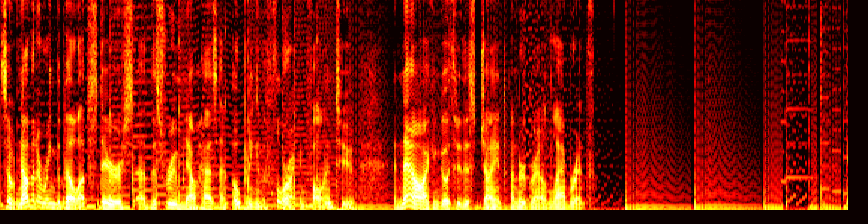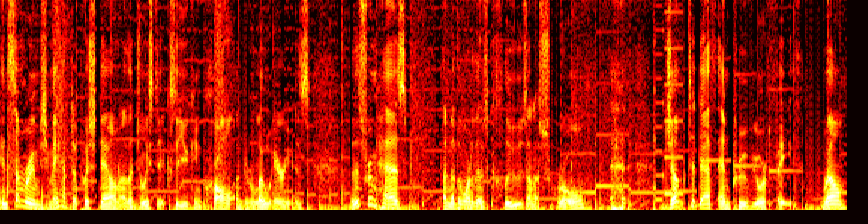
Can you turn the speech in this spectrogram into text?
so now that I ring the bell upstairs, uh, this room now has an opening in the floor I can fall into. And now I can go through this giant underground labyrinth. In some rooms, you may have to push down on the joystick so you can crawl under low areas. Now, this room has another one of those clues on a scroll. Jump to death and prove your faith. Well,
